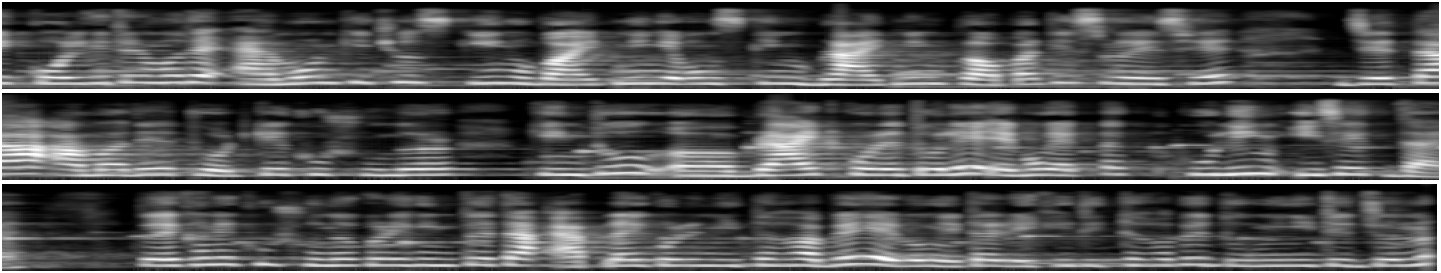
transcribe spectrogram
এই কোলগেটের মধ্যে এমন কিছু স্কিন হোয়াইটনিং এবং স্কিন ব্রাইটনিং প্রপার্টিস রয়েছে, যেটা আমাদের ঠোঁটকে খুব সুন্দর কিন্তু ব্রাইট করে তোলে এবং একটা কুলিং ইফেক্ট দেয়। তো এখানে খুব সুন্দর করে কিন্তু এটা অ্যাপ্লাই করে নিতে হবে এবং এটা রেখে দিতে হবে দু মিনিটের জন্য।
